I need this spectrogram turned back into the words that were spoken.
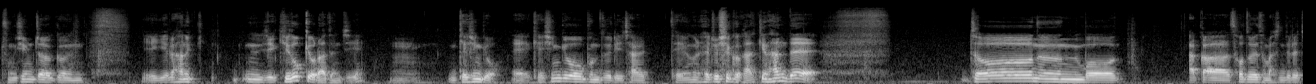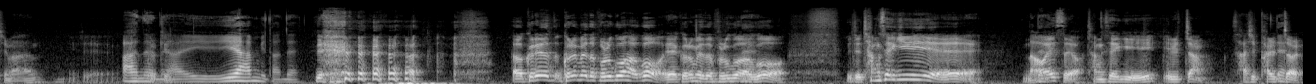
중심적인 얘기를 하는 기- 이제 기독교라든지 음, 개신교, 예, 개신교 분들이 잘 대응을 해주실 것 같긴 한데 저는 뭐 아까 서두에서 말씀드렸지만 이제 아, 네, 그렇게 네. 아, 이해합니다. 네. 어, 그래, 그럼에도 불구하고, 예, 그럼에도 불구하고, 이제 창세기에 나와 네. 있어요. 창세기 1장 48절.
